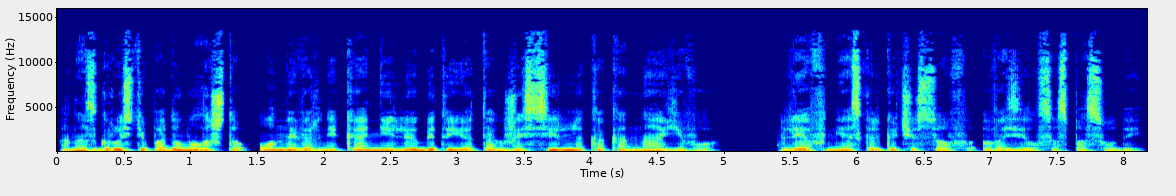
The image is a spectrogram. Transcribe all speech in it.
Она с грустью подумала, что он наверняка не любит ее так же сильно, как она его. Лев несколько часов возился с посудой.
